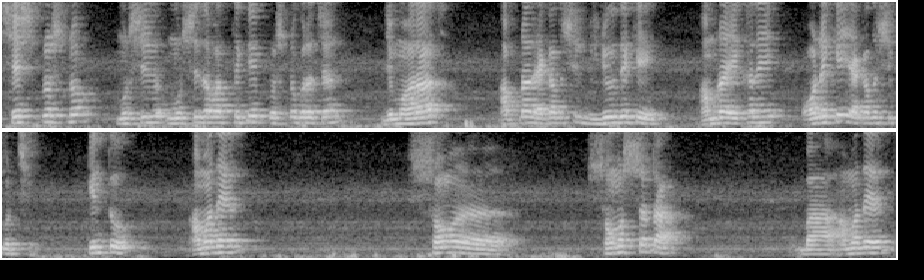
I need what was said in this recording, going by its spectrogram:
শেষ প্রশ্ন মুর্শিদ, মুর্শিদাবাদ থেকে প্রশ্ন করেছেন যে, মহারাজ, আপনার একাদশীর ভিডিও দেখে আমরা এখানে অনেকেই একাদশী করছি। কিন্তু আমাদের সম- সমস্যাটা বা আমাদের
